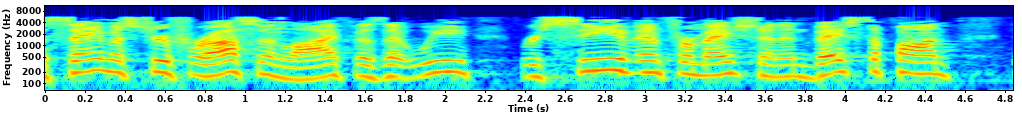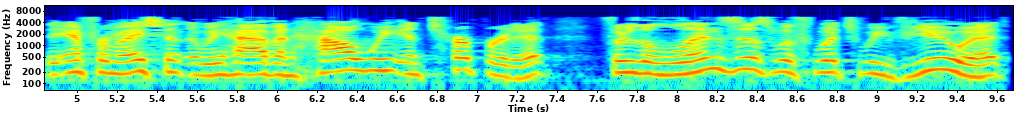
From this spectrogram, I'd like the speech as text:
The same is true for us in life is that we receive information and based upon the information that we have and how we interpret it through the lenses with which we view it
